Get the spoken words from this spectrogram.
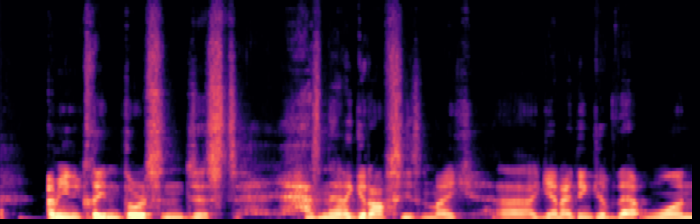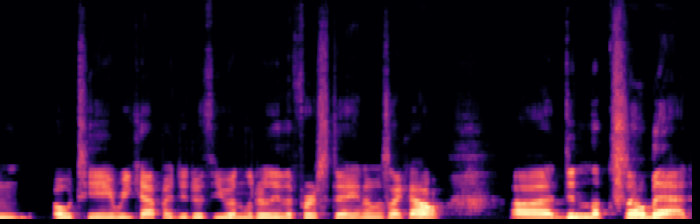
I mean, Clayton Thorson just hasn't had a good offseason, Mike. Uh, again, I think of that one OTA recap I did with you, and literally the first day, and I was like, oh, uh, didn't look so bad.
